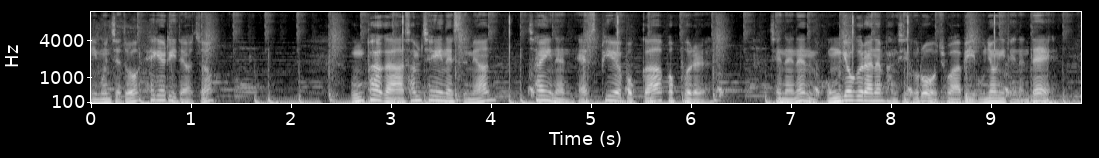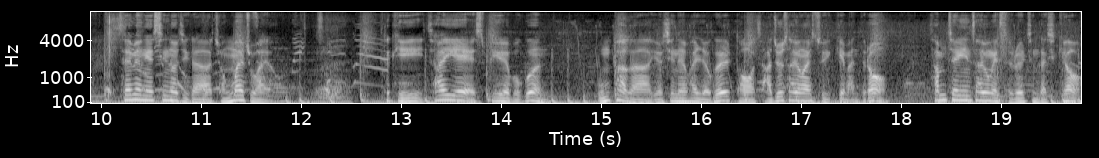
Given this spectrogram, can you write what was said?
이 문제도 해결이 되었죠. 운파가 3체인을 쓰면 차이는 SP 회복과 buff를 쟤네는 공격을 하는 방식으로 조합이 운영이 되는데 3명의 시너지가 정말 좋아요. 특히 차이의 SP 회복은 운파가 여신의 활력을 더 자주 사용할 수 있게 만들어 3체인 사용 횟수를 증가시켜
